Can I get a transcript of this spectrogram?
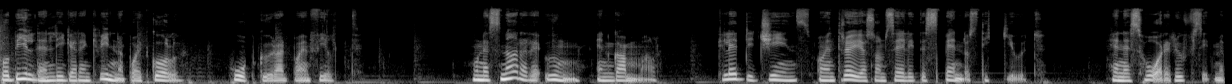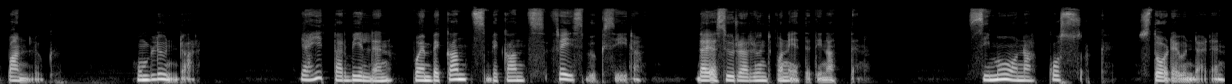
På bilden ligger en kvinna på ett golv, hopkurad på en filt. Hon är snarare ung än gammal, klädd i jeans och en tröja som ser lite spänd och stickig ut. Hennes hår är rufsigt med pannlugg. Hon blundar. Jag hittar bilden på en bekants bekants Facebook-sida där jag surrar runt på nätet i natten. Simona Kossak står det under den.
